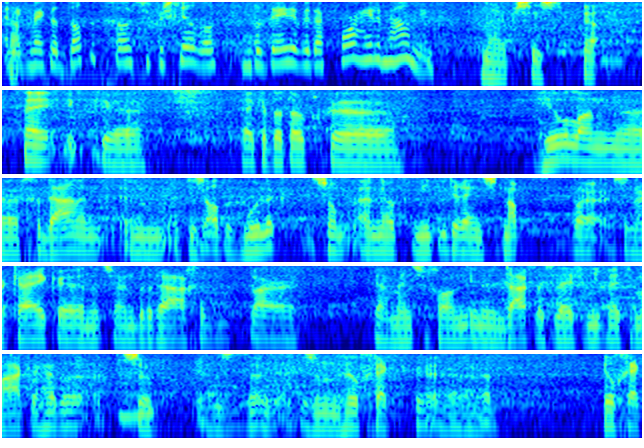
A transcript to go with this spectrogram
En ik merk dat dat het grootste verschil was, want dat deden we daarvoor helemaal niet. Nee, precies. Ja. Nee, ik, eh, ik heb dat ook eh, heel lang eh, gedaan en, en het is altijd moeilijk. Som, en ook niet iedereen snapt waar ze naar kijken. En het zijn bedragen waar ja, mensen gewoon in hun dagelijks leven niet mee te maken hebben. Het is, ook, ja, het is, het is een heel gek, eh, heel gek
